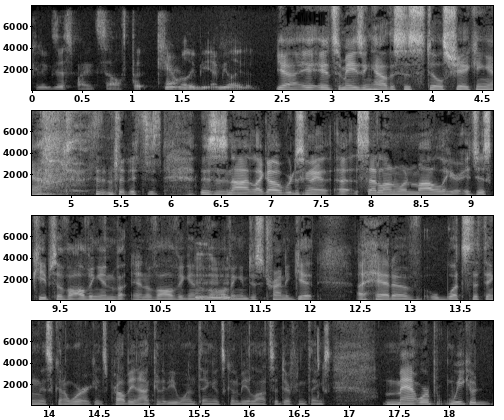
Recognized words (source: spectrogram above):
can exist by itself but can't really be emulated. Yeah, it's amazing how this is still shaking out. that it's just, this is not like oh we're just going to uh, settle on one model here. It just keeps evolving and, and evolving and mm-hmm. evolving and just trying to get ahead of what's the thing that's going to work. It's probably not going to be one thing. It's going to be lots of different things. Matt, we're, we could,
